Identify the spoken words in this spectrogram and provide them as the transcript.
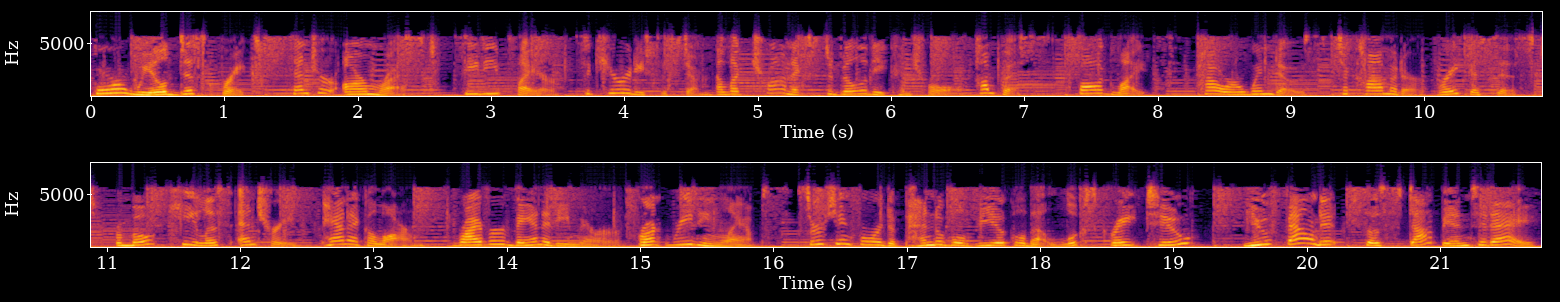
four-wheel disc brakes, center armrest, CD player, security system, electronic stability control, compass, fog lights, power windows, tachometer, brake assist, remote keyless entry, panic alarm, driver vanity mirror, front reading lamps. Searching for a dependable vehicle that looks great too? You found it, so stop in today.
